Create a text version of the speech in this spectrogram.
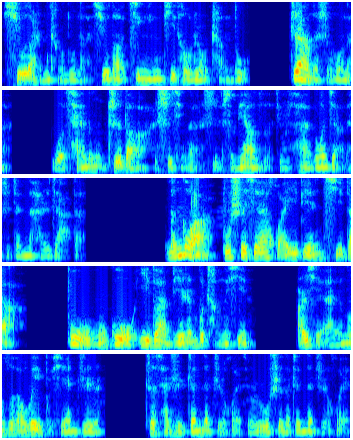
修到什么程度呢？修到晶莹剔透这种程度，这样的时候呢，我才能知道啊事情啊是什么样子，就是他跟我讲的是真的还是假的。能够啊不事先怀疑别人欺诈，不无故臆断别人不诚信，而且又能做到未卜先知。这才是真的智慧，就是入世的真的智慧。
